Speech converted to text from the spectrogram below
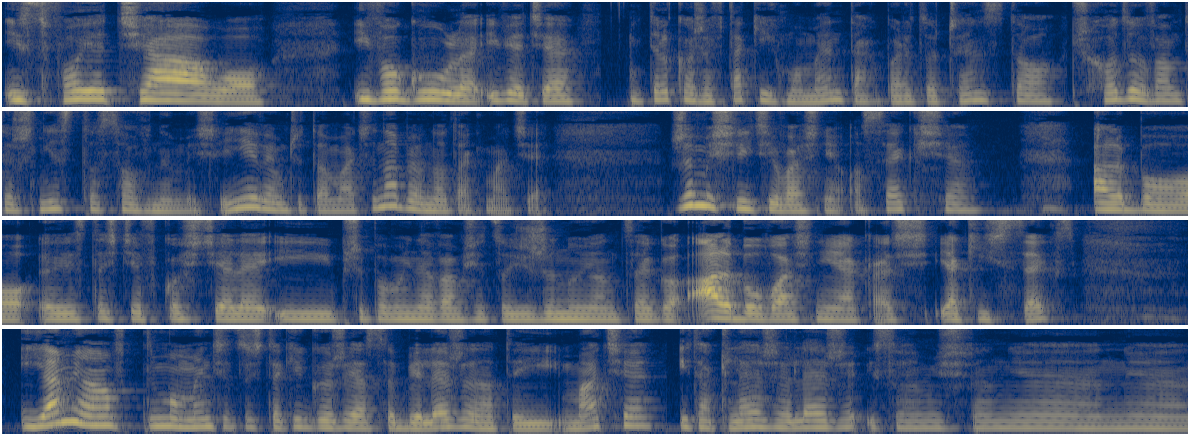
i swoje ciało i w ogóle, i wiecie, tylko że w takich momentach bardzo często przychodzą Wam też niestosowne myśli. Nie wiem, czy to macie, na pewno tak macie. Że myślicie właśnie o seksie, albo jesteście w kościele i przypomina Wam się coś żenującego, albo właśnie jakaś, jakiś seks. I ja miałam w tym momencie coś takiego, że ja sobie leżę na tej macie i tak leżę, leżę i sobie myślę, nie, nie,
